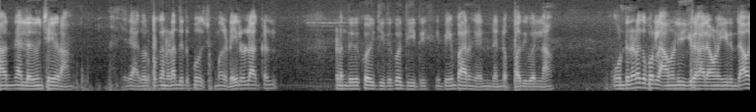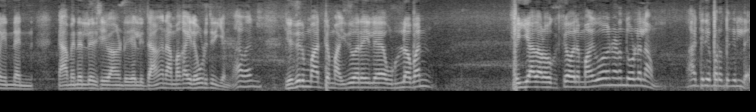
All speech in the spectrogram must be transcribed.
அவன் நல்லதும் செய்கிறான் சரி அது ஒரு பக்கம் நடந்துட்டு போகுது. சும்மா இடையில் உள்ள ஆக்கள் நடந்து கொதிச்சிட்டு கொத்திட்டு இப்பயும் பாருங்கள் என்னென்ன பதிவெல்லாம். ஒன்று நடக்க போகிறல அவன் இருக்கிற காலம் அவனை இருந்தால் அவன் என்ன நாம் என்ன செய்வாங்கன்னு சொல்லித்தாங்க நம்ம கையில் கொடுத்துருக்கோம் அவன் எதிர்மாற்றமாக இதுவரையில் உள்ளவன் செய்யாத அளவுக்கு கேவலமாக நடந்து கொள்ளலாம். ஆச்சரியப்படுறதுக்கு இல்லை.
